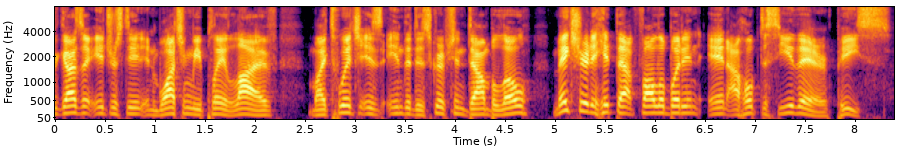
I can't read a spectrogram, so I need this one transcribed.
If you guys are interested in watching me play live, my Twitch is in the description down below. Make sure to hit that follow button, and I hope to see you there. Peace.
